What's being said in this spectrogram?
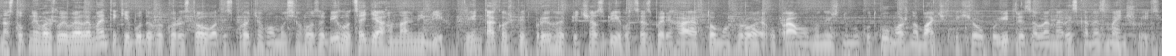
Наступний важливий елемент, який буде використовуватись протягом усього забігу, це діагональний біг. Він також підпригує під час бігу. Це зберігає втому героя. У правому нижньому кутку можна бачити, що у повітрі зелена риска не зменшується.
